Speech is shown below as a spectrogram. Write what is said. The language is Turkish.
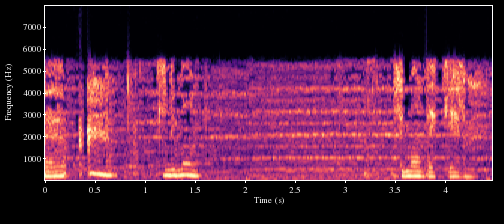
Ee, limon. Limon da ekleyelim.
